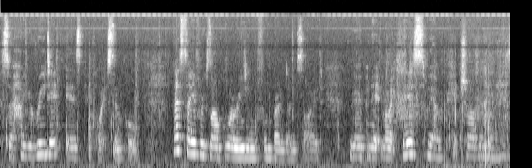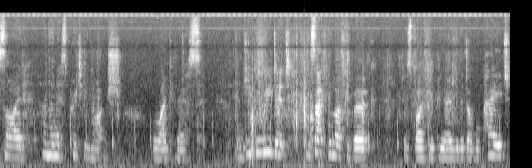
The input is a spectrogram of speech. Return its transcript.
so how you read it is quite simple. Let's say for example we're reading from Brendan's side. We open it like this, we have a picture of him on the inside and then it's pretty much like this and you can read it exactly like a book just by flipping over the double page.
